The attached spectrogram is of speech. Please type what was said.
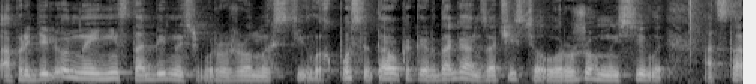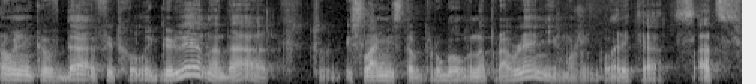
определенная нестабильность в вооруженных силах. После того, как Эрдоган зачистил вооруженные силы от сторонников, да, Фетхулы Гюлена, да, от исламистов другого направления, можно говорить от, от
